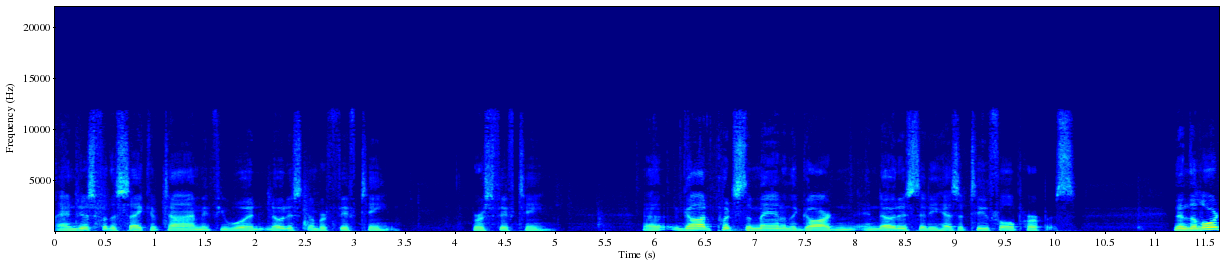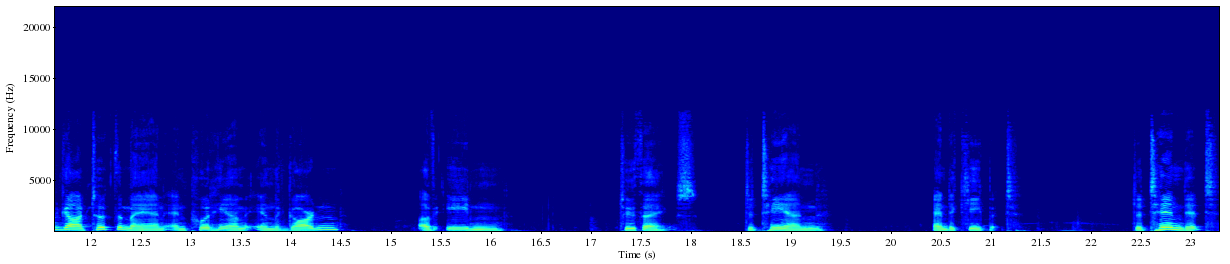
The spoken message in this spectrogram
And just for the sake of time, if you would, notice number 15, verse 15. Uh, God puts the man in the garden, and notice that he has a twofold purpose. Then the Lord God took the man and put him in the garden of Eden, two things to tend and to keep it, to tend it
